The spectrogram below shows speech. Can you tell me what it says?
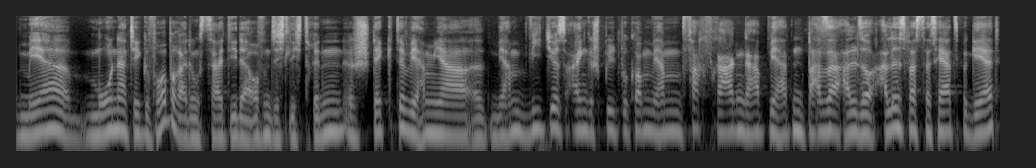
mehrmonatige Vorbereitungszeit, die da offensichtlich drin äh, steckte. Wir haben ja, äh, wir haben Videos eingespielt bekommen, wir haben Fachfragen gehabt, wir hatten Buzzer, also alles, was das Herz begehrt.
